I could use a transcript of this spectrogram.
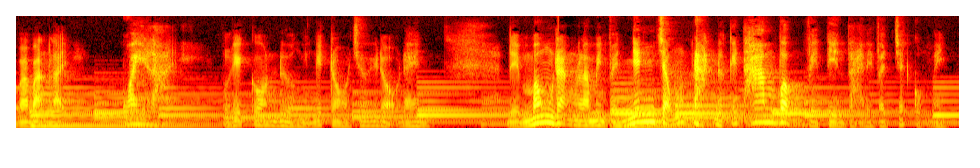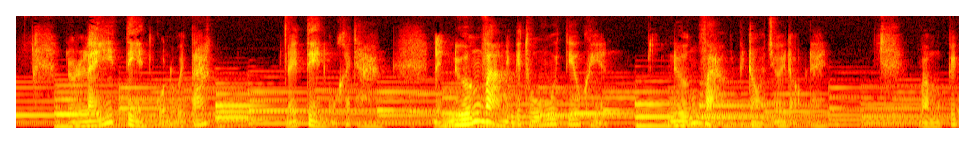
Và bạn lại quay lại với cái con đường, những cái trò chơi đỏ đen để mong rằng là mình phải nhanh chóng đạt được cái tham vọng về tiền tài, về vật chất của mình nó lấy tiền của đối tác, lấy tiền của khách hàng để nướng vào những cái thú vui tiêu khiển, nướng vào những cái trò chơi đỏ đen. Và một cái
